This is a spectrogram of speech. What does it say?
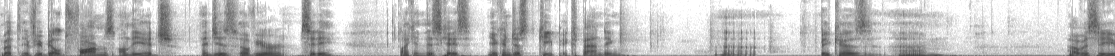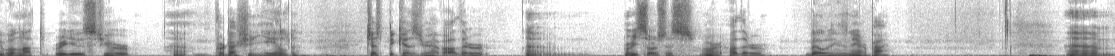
but if you build farms on the edge edges of your city, like in this case, you can just keep expanding uh, because um, obviously you will not reduce your uh, production yield just because you have other uh, resources or other buildings nearby. Um,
